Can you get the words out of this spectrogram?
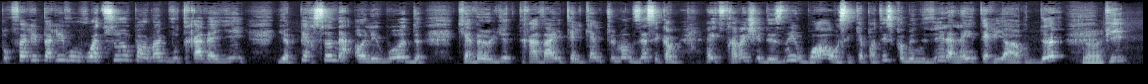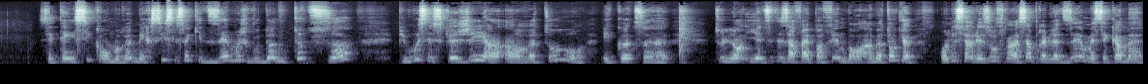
pour faire réparer vos voitures pendant que vous travaillez. Il y a personne à Hollywood qui avait un lieu de travail tel quel tout le monde disait, c'est comme, hey, tu travailles chez Disney, wow, c'est capoté, c'est comme une ville à l'intérieur d'eux. Puis c'est ainsi qu'on me remercie. C'est ça qu'il disait. Moi, je vous donne tout ça. Puis moi, c'est ce que j'ai en, retour. Écoute, euh, tout le long, il a dit des affaires pas fines. Bon, admettons qu'on est sur un réseau français, on pourrait le dire, mais c'est comme, euh,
